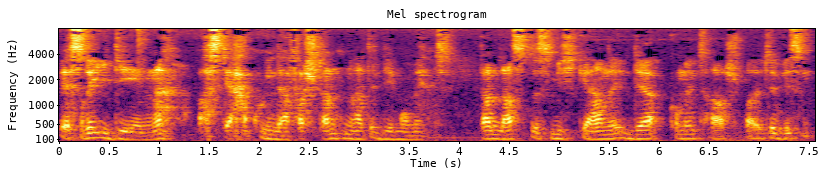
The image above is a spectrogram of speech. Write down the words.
bessere Ideen, ne? was der Hakuin da verstanden hat in dem Moment. Dann lasst es mich gerne in der Kommentarspalte wissen.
